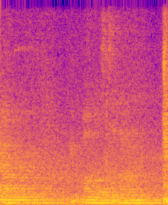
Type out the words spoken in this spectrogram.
Yahweh, Himalastalan.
